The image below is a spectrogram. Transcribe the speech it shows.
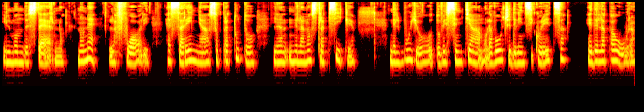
il mondo esterno, non è là fuori, essa regna soprattutto nella nostra psiche, nel buio dove sentiamo la voce dell'insicurezza e della paura.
